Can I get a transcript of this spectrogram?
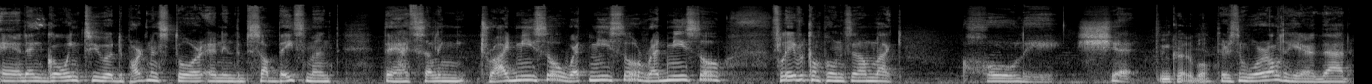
and then going to a department store and in the sub basement they are selling dried miso wet miso red miso flavor components and i'm like holy shit Incredible. there's a world here that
